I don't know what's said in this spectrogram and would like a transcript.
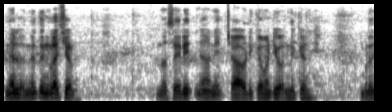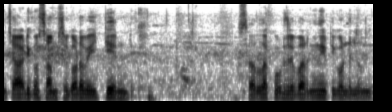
ഇന്നല്ല ഇന്ന് തിങ്കളാഴ്ചയാണ്. എന്നാൽ ശരി ഞാൻ ചായ കുടിക്കാൻ വേണ്ടി വന്നിക്കാണ് ഇവിടുന്ന് ചായ കുടിക്കാൻ സംശയം വെയിറ്റ് ചെയ്യുന്നുണ്ട് സല്ല കൂടുതൽ പറഞ്ഞ് നീട്ടിക്കൊണ്ട് നിന്ന്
